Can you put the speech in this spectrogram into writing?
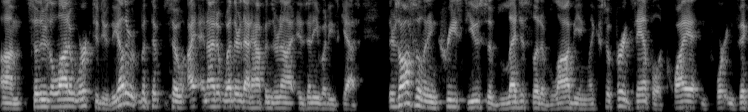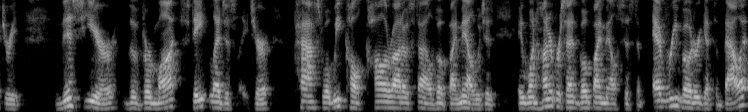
Um, so there's a lot of work to do. The other, but the, so I and I don't whether that happens or not is anybody's guess. There's also an increased use of legislative lobbying. Like so, for example, a quiet, important victory this year, the Vermont state legislature passed what we call Colorado style vote by mail, which is a 100% vote by mail system. Every voter gets a ballot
